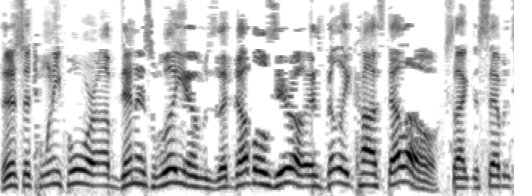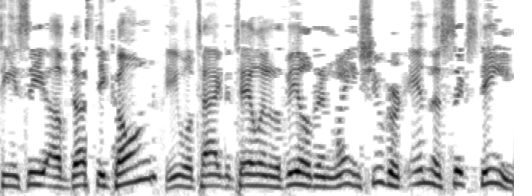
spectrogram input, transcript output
Then it's the 24 of Dennis Williams. The double zero is Billy Costello. Looks like the 17C of Dusty Cone. He will tag the tail end of the field and Wayne Schugert in the 16.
